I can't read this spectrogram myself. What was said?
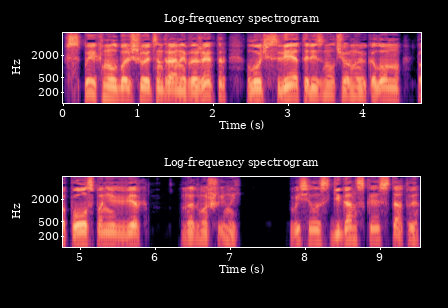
вспыхнул большой центральный прожектор, луч света лизнул черную колонну, пополз по ней вверх. Над машиной высилась гигантская статуя.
